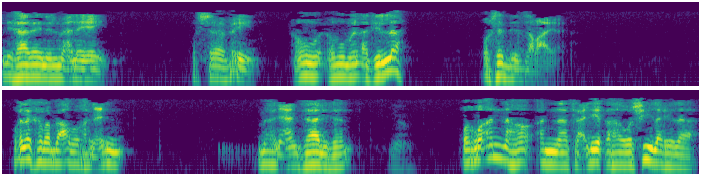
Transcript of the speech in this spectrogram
لهذين المعنيين والسببين عموم الأدلة وسد الذرائع. وذكر بعض أهل العلم مانعا ثالثا نعم. وهو أنه أن تعليقها وسيلة إلى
